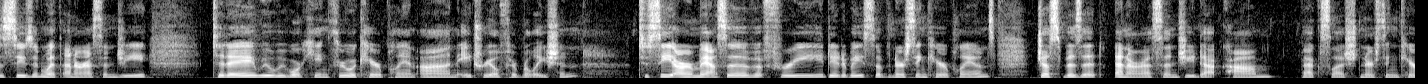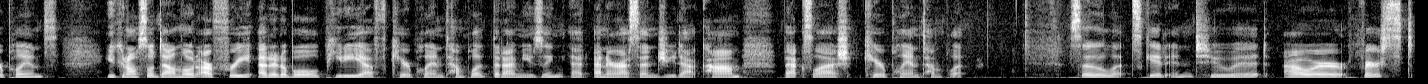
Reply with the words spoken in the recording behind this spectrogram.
is Susan with NRSNG. Today we will be working through a care plan on atrial fibrillation. To see our massive free database of nursing care plans, just visit nrsng.com backslash nursing care plans. You can also download our free editable PDF care plan template that I'm using at nrsng.com backslash care plan template. So let's get into it. Our first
